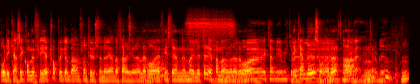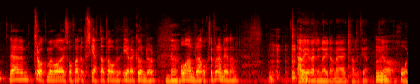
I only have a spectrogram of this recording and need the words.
Och det kanske kommer fler tropical band från tusen i andra färger eller vad, finns det en möjlighet till det framöver? Eller vad? Så kan det ju mycket Det väl, kan bli så, eller? Ja. Mm. kan det bli. Mm. Det här tror jag kommer vara i så fall uppskattat av era kunder och andra också för den delen. Ja, vi är väldigt nöjda med kvaliteten. Mm. Vi har hård,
